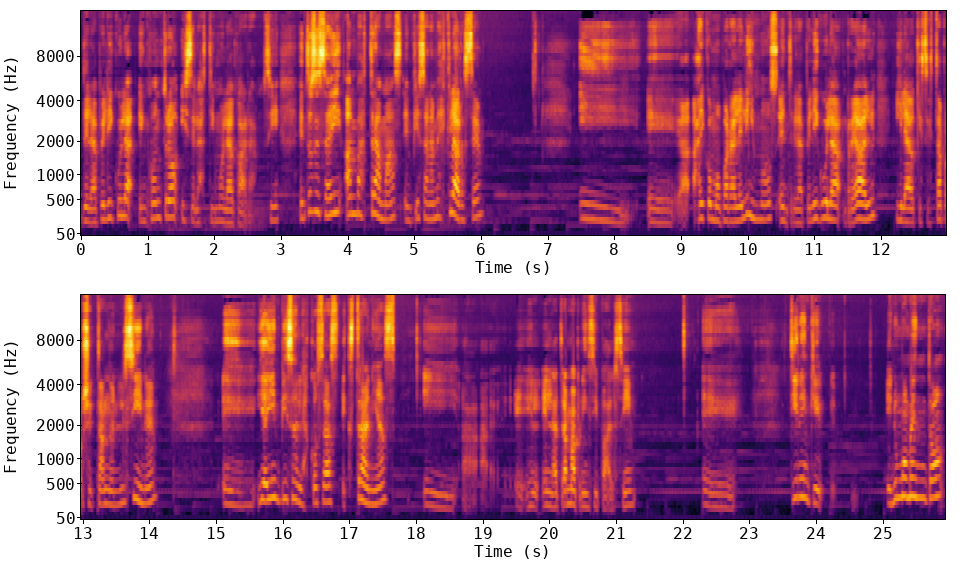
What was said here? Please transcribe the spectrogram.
de la película encontró y se lastimó la cara. ¿sí? Entonces ahí ambas tramas empiezan a mezclarse y eh, hay como paralelismos entre la película real y la que se está proyectando en el cine. Eh, y ahí empiezan las cosas extrañas y, en, la trama principal, ¿sí? tienen que, en un momento,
